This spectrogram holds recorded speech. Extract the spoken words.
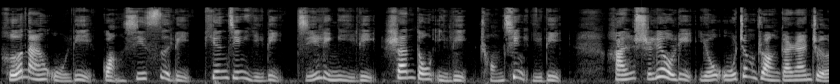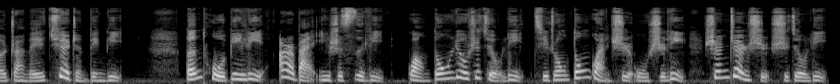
河南五例，广西四例，天津一例，吉林一例，山东一例，重庆一例，含十六例由无症状感染者转为确诊病例。本土病例二百一十四例，广东六十九例，其中东莞市五十例，深圳市十九例，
